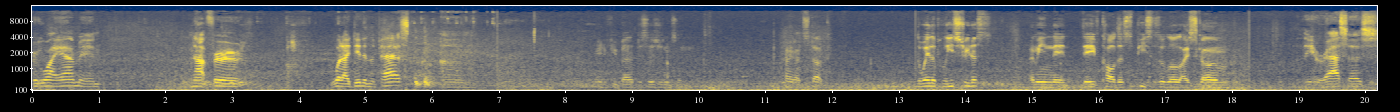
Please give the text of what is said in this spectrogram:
for who I am and not for what I did in the past. Um, Made a few bad decisions and kind of got stuck. The way the police treat us, I mean, they they've called us pieces of low life scum. they harass us.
